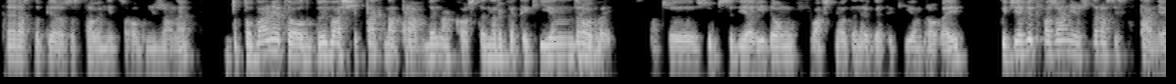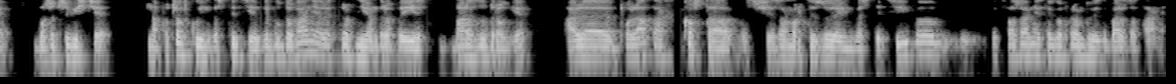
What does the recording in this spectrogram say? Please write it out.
Teraz dopiero zostały nieco obniżone. Dotowanie to odbywa się tak naprawdę na koszt energetyki jądrowej. To znaczy subsydia idą właśnie od energetyki jądrowej, gdzie wytwarzanie już teraz jest tanie, bo rzeczywiście na początku inwestycje, wybudowanie elektrowni jądrowej jest bardzo drogie, ale po latach koszta się zamortyzuje inwestycji, to wytwarzanie tego prądu jest bardzo tanie.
